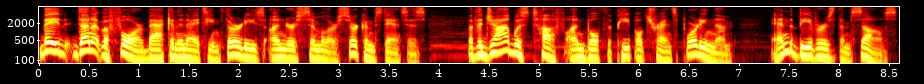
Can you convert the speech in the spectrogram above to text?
They'd done it before, back in the 1930s, under similar circumstances, but the job was tough on both the people transporting them and the beavers themselves.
